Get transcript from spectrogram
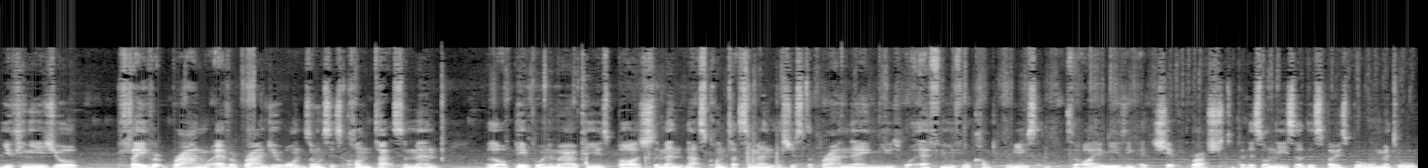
You can use your favourite brand, whatever brand you want, as long as it's contact cement a lot of people in America use barge cement, that's contact cement, it's just a brand name, use whatever you feel comfortable using. So I am using a chip brush to put this on, these are disposable metal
